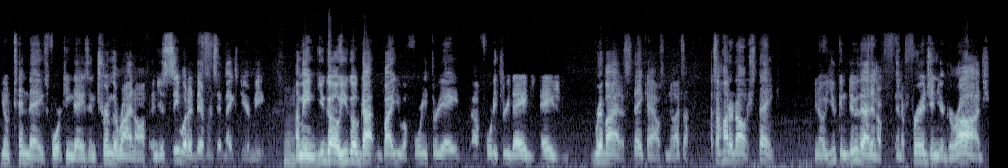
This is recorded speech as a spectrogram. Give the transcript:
you know ten days, fourteen days, and trim the rind off, and just see what a difference it makes to your meat. Hmm. I mean, you go, you go, got buy you a forty three age, uh, forty three day aged ribeye at a steakhouse. You know, that's a that's a hundred dollar steak. You know, you can do that in a in a fridge in your garage.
